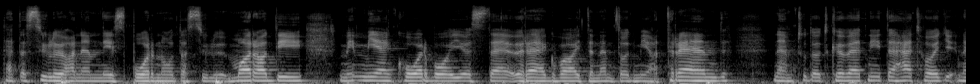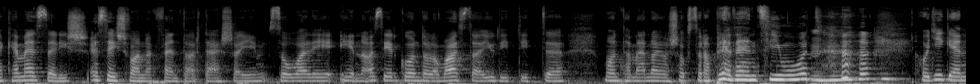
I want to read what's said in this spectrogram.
tehát a szülő, ha nem néz pornót, a szülő maradi, milyen korból jössz te, öreg vagy, te nem tudod, mi a trend, nem tudod követni, tehát hogy nekem ezzel is, ezzel is vannak fenntartásaim. Szóval én azért gondolom azt, a Judit itt mondta már nagyon sokszor a prevenciót, uh-huh. hogy igen,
